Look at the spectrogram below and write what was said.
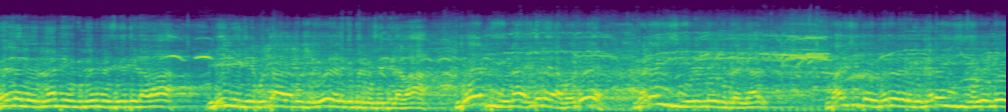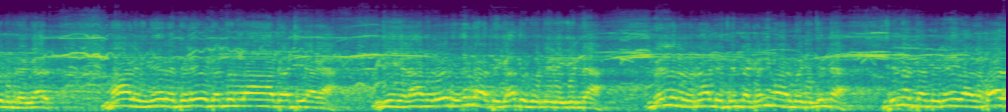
வெள்ளலூர் நாட்டிற்கு பெருமை சேர்த்திடவா? ஈவிக்கு முத்தாளம் என்ற பெருமை சேர்த்திடவா? போட்டியினா இதுலையா போட்டு கடைசி இரண்டு நிமிடங்கள். பரிசுத்தை பெறுவதற்கு கடைசி இரண்டு நிமிடங்கள். மாலை நேரத்திலே கண்கொள்ளா காட்சியாக நீங்கள் ஆவலோடு எதிர்பார்த்து காத்துக் கொண்டிருக்கின்ற வெள்ளலூர் நாட்டை சேர்ந்த மொழி சேர்ந்த சின்ன தம்பி நினைவாக பாட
